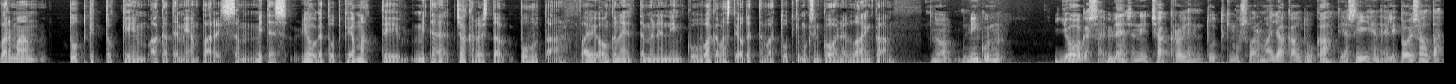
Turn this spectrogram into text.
varmaan tutkittukin akatemian parissa. Mites joogatutkija Matti, mitä chakroista puhutaan? Vai onko ne tämmöinen niin kuin vakavasti otettava tutkimuksen kohde lainkaan? No niin kuin joogassa yleensä, niin chakrojen tutkimus varmaan jakautuu kahtia siihen, eli toisaalta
